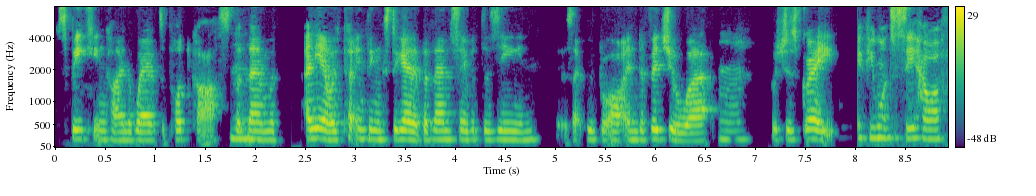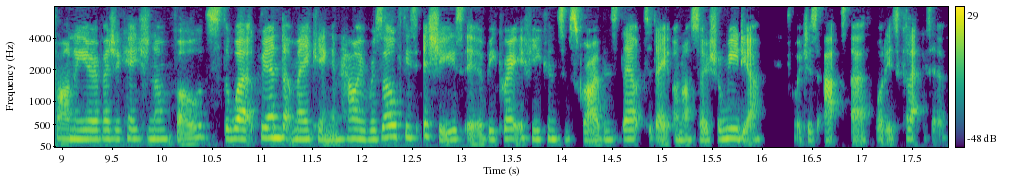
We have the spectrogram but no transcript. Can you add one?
speaking kind of way of the podcast but Mm. then with and yeah with putting things together but then say with the zine it was like we brought our individual work Mm. which is great If you want to see how our final year of education unfolds, the work we end up making, and how we resolve these issues, it would be great if you can subscribe and stay up to date on our social media, which is at Earth Bodies Collective.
